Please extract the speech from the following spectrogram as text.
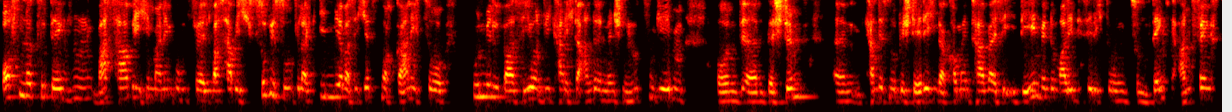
offener zu denken, was habe ich in meinem Umfeld, was habe ich sowieso vielleicht in mir, was ich jetzt noch gar nicht so unmittelbar sehe und wie kann ich da anderen Menschen Nutzen geben. Und äh, das stimmt, ähm, kann das nur bestätigen. Da kommen teilweise Ideen, wenn du mal in diese Richtung zum Denken anfängst,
